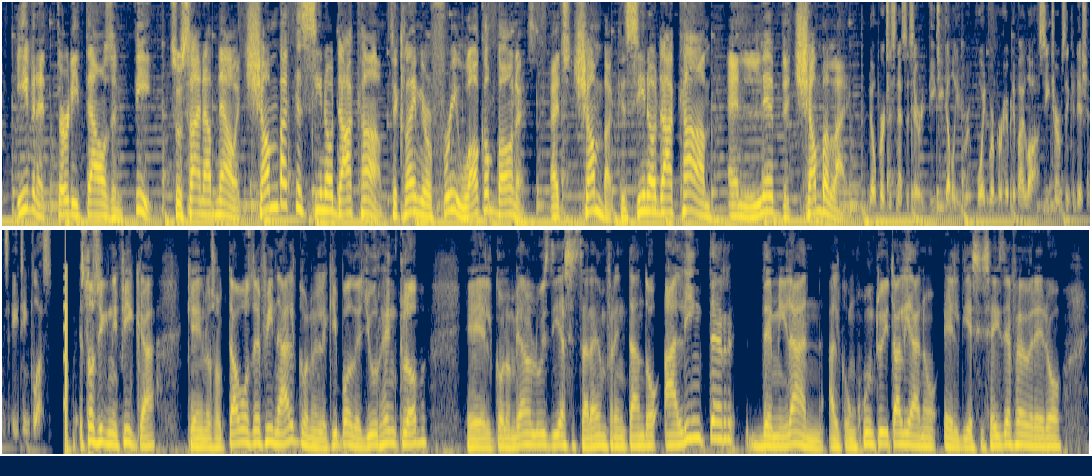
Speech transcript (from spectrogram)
even at 30,000 feet. So sign up now at ChumbaCasino.com to claim your free welcome bonus. That's ChumbaCasino.com and live the Chumba life. No purchase necessary. BGW. Void were prohibited by law. See terms and conditions. 18 plus. Esto significa que en los octavos de final con el equipo de Jurgen Klopp, el colombiano Luis Díaz estará enfrentando al Inter de Milán, al conjunto italiano, el 16 de febrero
